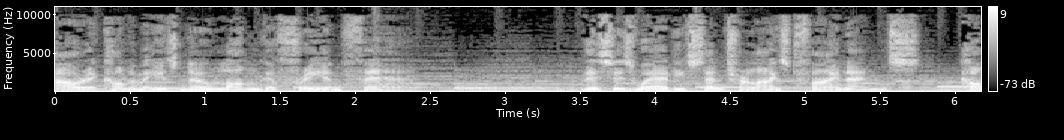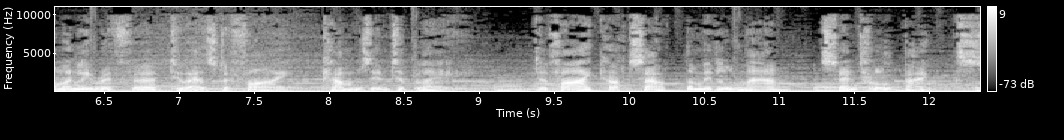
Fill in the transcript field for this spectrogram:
our economy is no longer free and fair. This is where decentralized finance, commonly referred to as DeFi, comes into play. DeFi cuts out the middleman, central banks,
